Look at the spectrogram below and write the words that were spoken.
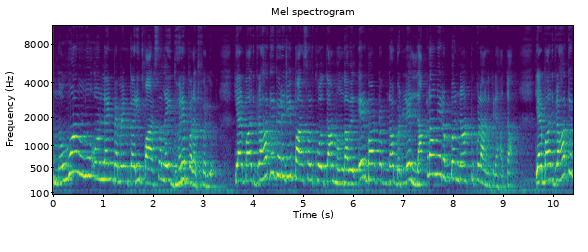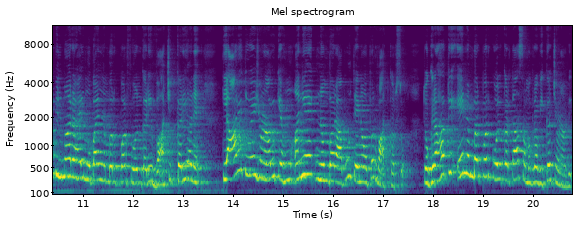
નવ્વાણુંનું ઓનલાઈન પેમેન્ટ કરી પાર્સલ લઈ ઘરે પરત ફર્યો. ત્યારબાદ ગ્રાહકે ઘરે જઈ પાર્સલ ખોલતા મંગાવેલ એરબાર ટબના બદલે લાકડા અને રબરના ટુકડા નીકળ્યા હતા. ત્યારબાદ ગ્રાહકે બિલમાં રહેલ મોબાઈલ નંબર ઉપર ફોન કરી વાતચીત કરી અને ત્યારે તેઓએ જણાવ્યું કે હું અન્ય એક નંબર આપું, તેના ઉપર વાત કરશો. તો ગ્રાહકે એ નંબર પર કોલ કરતા સમગ્ર વિગત જણાવી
